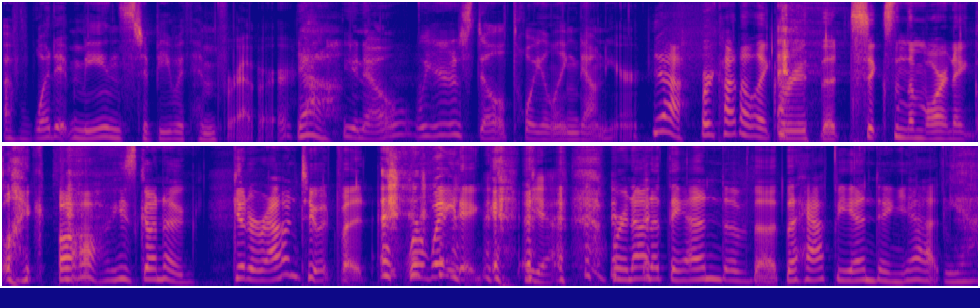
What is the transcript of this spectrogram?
of what it means to be with him forever. Yeah. You know, we're still toiling down here. Yeah. We're kind of like Ruth at six in the morning, like, oh, he's going to get around to it, but we're waiting. yeah. we're not at the end of the, the happy ending yet. Yeah.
